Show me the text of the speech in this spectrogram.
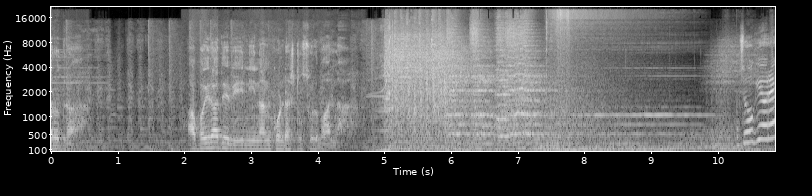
ರುದ್ರ ಆ ಭೈರಾದೇವಿ ನೀನು ಅನ್ಕೊಂಡಷ್ಟು ಸುಲಭ ಅಲ್ಲ. ಜೋಗಿ ಅವರೇ?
